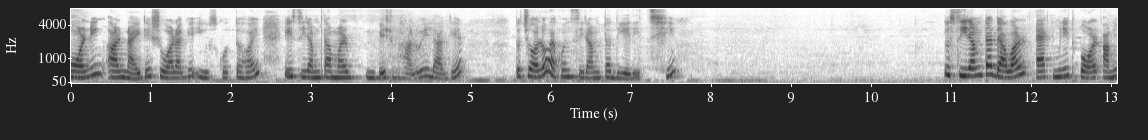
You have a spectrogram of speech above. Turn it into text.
মর্নিং আর নাইটে শোয়ার আগে ইউজ করতে হয়। এই সিরামটা আমার বেশ ভালোই লাগে। তো চলো এখন সিরামটা দিয়ে দিচ্ছি। তো সিরামটা দেওয়ার এক মিনিট পর আমি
